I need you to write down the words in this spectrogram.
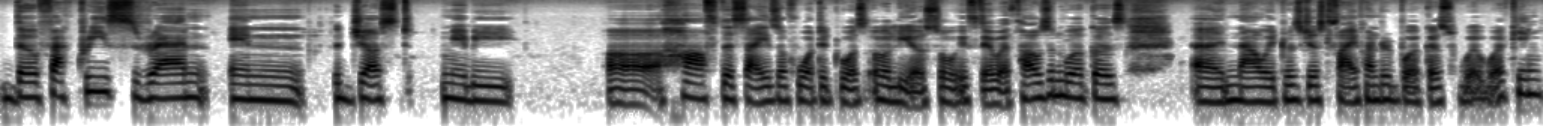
the factories ran in just maybe uh, half the size of what it was earlier. So if there were 1,000 workers, uh, now it was just 500 workers were working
